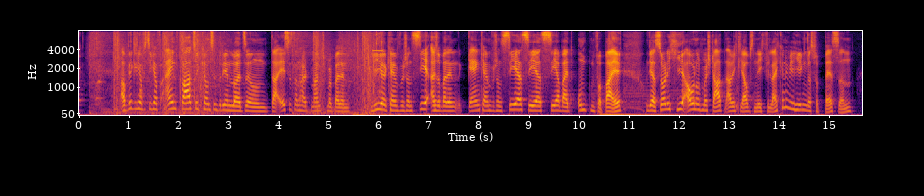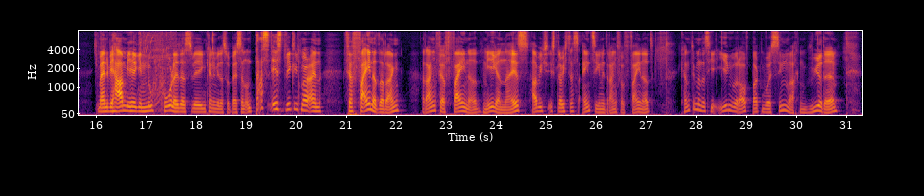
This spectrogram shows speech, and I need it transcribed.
auch wirklich auf sich auf ein Fahrzeug konzentrieren, Leute. Und da ist es dann halt manchmal bei den Ligakämpfen schon sehr, also bei den Gangkämpfen schon sehr, sehr, sehr weit unten vorbei. Und ja, soll ich hier auch nochmal starten? Aber ich glaube es nicht. Vielleicht können wir hier irgendwas verbessern. Ich meine, wir haben hier genug Kohle, deswegen können wir das verbessern. Und das ist wirklich mal ein verfeinerter Rang. Rang verfeinert. Mega nice. Habe ich, ist glaube ich das einzige mit Rang verfeinert. Könnte man das hier irgendwo raufpacken, wo es Sinn machen würde?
